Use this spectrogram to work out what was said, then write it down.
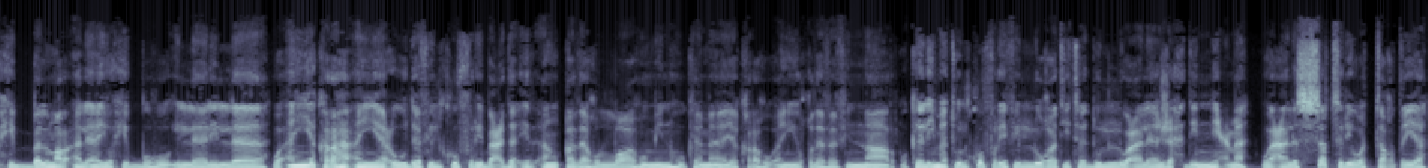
يحب المرء لا يحبه إلا لله وأن يكره أن يعود في الكفر بعد إذ أنقذه الله منه كما يكره أن يقذف في النار. وكلمة الكفر في اللغة تدل على جحد النعمة وعلى الستر والتغطية.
